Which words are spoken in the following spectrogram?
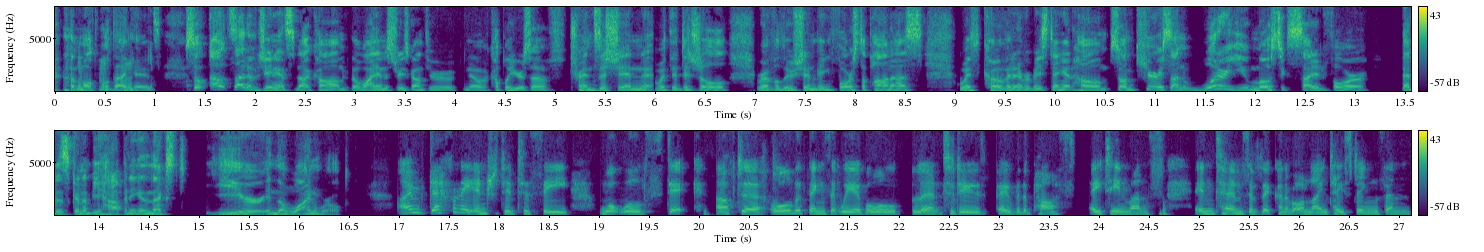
multiple decades. So outside of janeanson.com, the wine industry has gone through, you know, a couple of years of transition with the digital revolution being forced upon us with COVID and everybody staying at home. So I'm curious on what are you most excited for that is going to be happening in the next year in the wine world? I'm definitely interested to see what will stick after all the things that we have all learnt to do over the past 18 months in terms of the kind of online tastings. And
